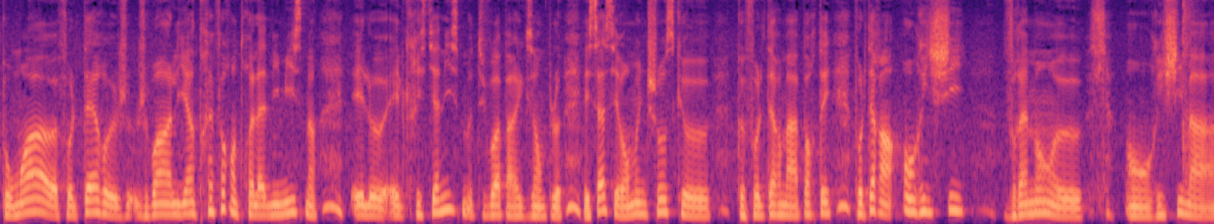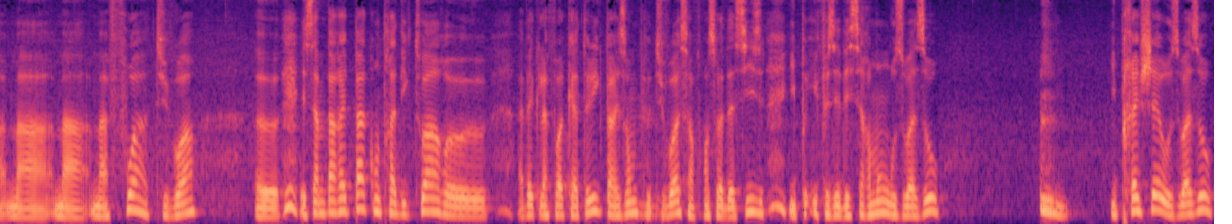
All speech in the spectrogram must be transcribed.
pour moi, euh, Voltaire, euh, je, vois un lien très fort entre l'animisme et le, et le, christianisme, tu vois, par exemple. Et ça, c'est vraiment une chose que, que Voltaire m'a apporté. Voltaire a enrichi, vraiment euh, enrichi ma, ma, ma, foi, tu vois. et ça me paraît pas contradictoire avec la foi catholique. Par exemple, tu vois, Saint François d'Assise, il, faisait des sermons aux oiseaux. il prêchait aux oiseaux.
